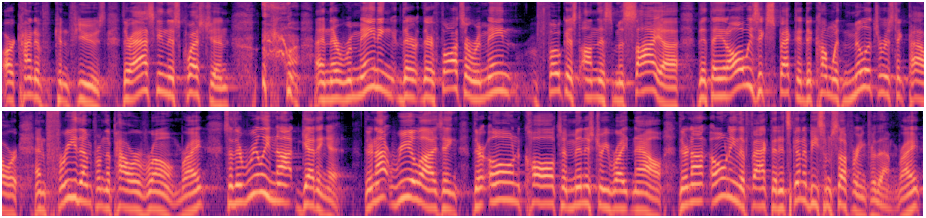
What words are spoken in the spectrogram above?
are kind of confused. They're asking this question, and they're remaining, their, their thoughts are remain focused on this Messiah that they had always expected to come with militaristic power and free them from the power of Rome, right? So they're really not getting it. They're not realizing their own call to ministry right now. They're not owning the fact that it's going to be some suffering for them, right?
